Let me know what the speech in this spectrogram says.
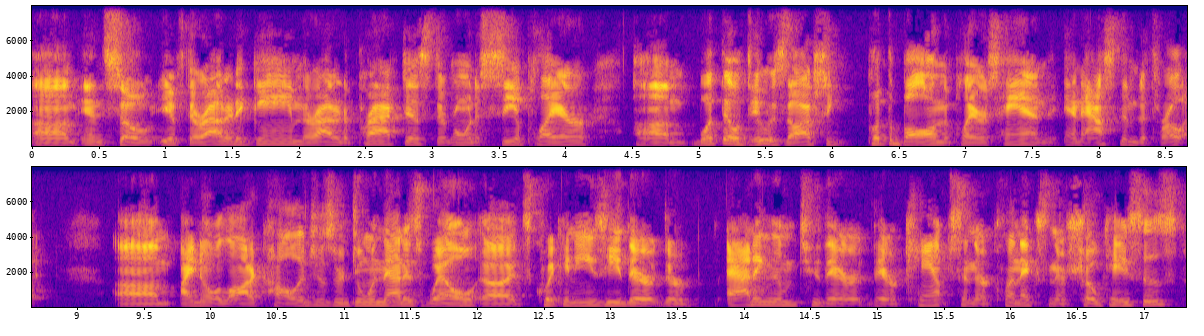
Um, and so if they're out at a game, they're out at a practice, they're going to see a player. Um, what they'll do is they'll actually put the ball in the player's hand and ask them to throw it. Um, I know a lot of colleges are doing that as well. Uh, it's quick and easy. They're they're adding them to their their camps and their clinics and their showcases,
